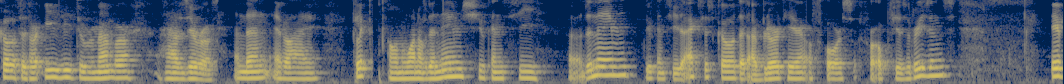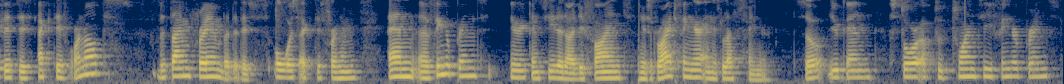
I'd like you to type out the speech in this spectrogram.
codes that are easy to remember have zeros. And then if I click on one of the names, you can see uh, the name, you can see the access code that I blurred here, of course, for obvious reasons. If it is active or not, the time frame, but it is always active for him. And a fingerprint, here you can see that I defined his right finger and his left finger. So you can store up to 20 fingerprints.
